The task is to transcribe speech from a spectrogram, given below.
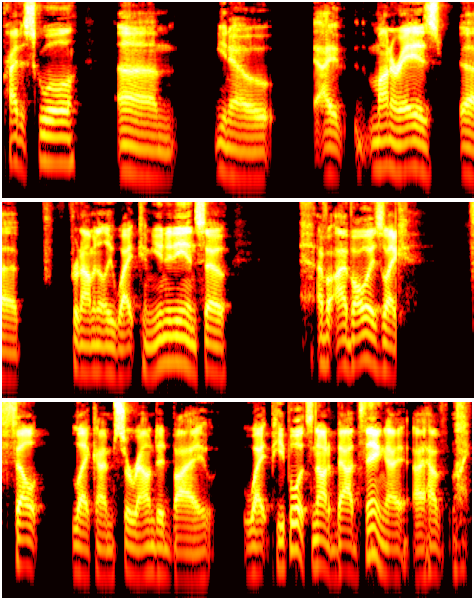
private school. Um, you know, I Monterey is predominantly white community, and so I've I've always like felt like I'm surrounded by white people. It's not a bad thing. I I have like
